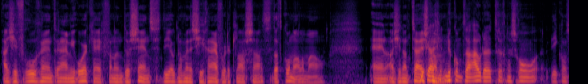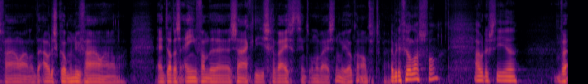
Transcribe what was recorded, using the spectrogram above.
Als je vroeger een draai je oor kreeg van een docent die ook nog met een sigaar voor de klas zat, dat kon allemaal. En als je dan thuis nu, kwam... nu komt de ouder terug naar school. Die komt verhaal halen. De ouders komen nu verhaal halen. En dat is een van de zaken die is gewijzigd in het onderwijs. Daar moet je ook een antwoord op hebben. Heb je er veel last van? Ouders die... Uh we,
